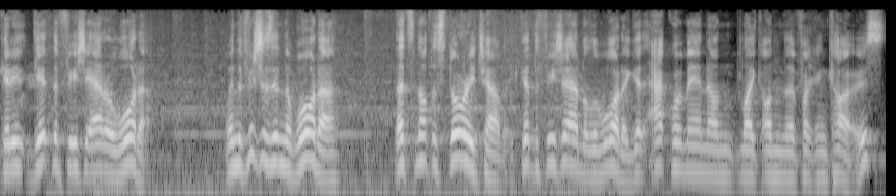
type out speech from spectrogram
Get it, get the fish out of water. When the fish is in the water, that's not the story, Charlie. Get the fish out of the water. Get Aquaman on like on the fucking coast,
